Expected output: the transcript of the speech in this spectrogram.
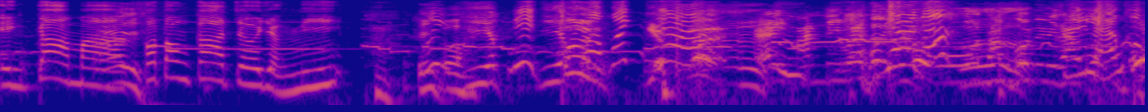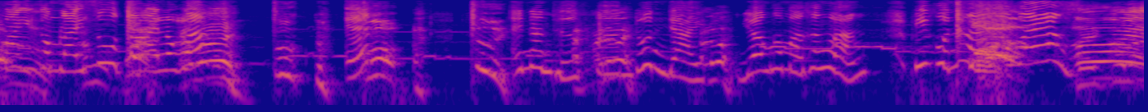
เองกล้ามาไอ้ก็ต้องกล้าเจออย่างนี้เอ้ยเหยียบเหยียบบอกว่าอย่าไอ้มันดีเว้ยอย่านะโอ้ทำคนไม่มีใครทางแหลมเข้ามาอีกกำไรสู้ตายแล้ววะเอ๊ะไอ้นั่นถือปืนดุ้นใหญ่ ย่องเข้ามาข้างหลัง พี่ขุนทองระวังโอ้ย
